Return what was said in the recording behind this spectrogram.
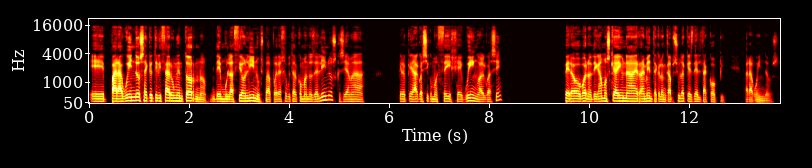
Eh, para Windows hay que utilizar un entorno de emulación Linux para poder ejecutar comandos de Linux, que se llama, creo que algo así como CIG Win o algo así. Pero bueno, digamos que hay una herramienta que lo encapsula que es Delta Copy para Windows.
